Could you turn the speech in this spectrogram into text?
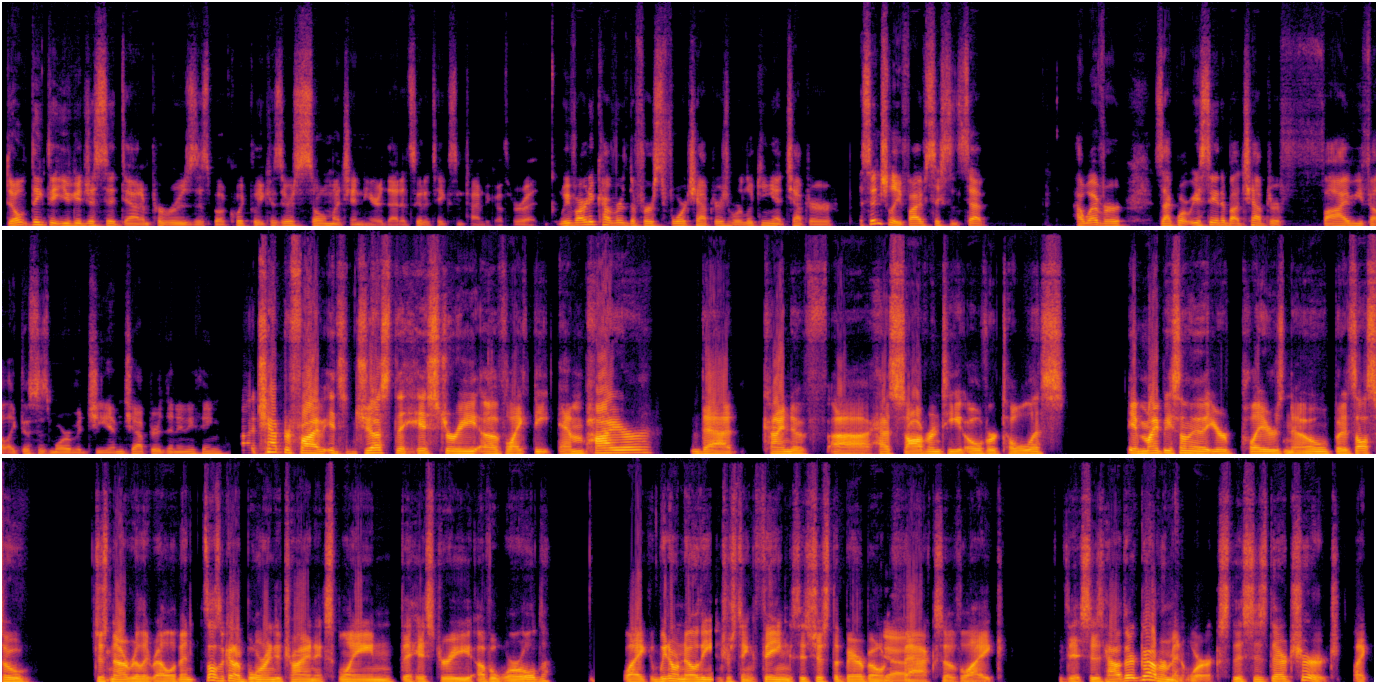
don't think that you could just sit down and peruse this book quickly because there's so much in here that it's going to take some time to go through it. We've already covered the first four chapters. We're looking at chapter essentially five, six, and seven. However, Zach, what were you saying about chapter five? You felt like this was more of a GM chapter than anything. Uh, chapter five, it's just the history of like the empire that kind of uh, has sovereignty over Ptolus. It might be something that your players know, but it's also just not really relevant. It's also kind of boring to try and explain the history of a world. Like we don't know the interesting things. It's just the bare bone Yeah. facts of like this is how their government works. This is their church. Like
